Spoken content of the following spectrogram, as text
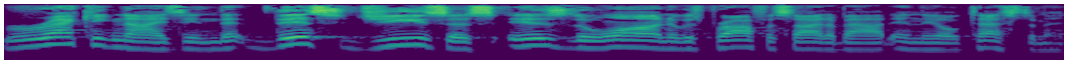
recognizing that this Jesus is the one who was prophesied about in the Old Testament.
